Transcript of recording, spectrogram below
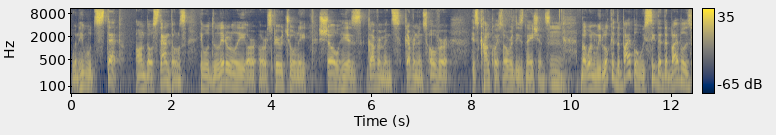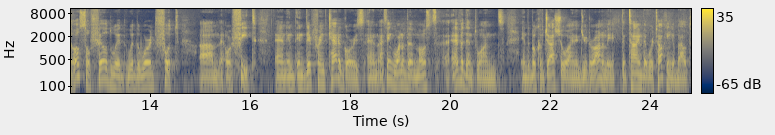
when he would step on those sandals, he would literally or, or spiritually show his government's governance over his conquest over these nations. Mm. But when we look at the Bible, we see that the Bible is also filled with, with the word foot um, or feet and in, in different categories. And I think one of the most evident ones in the book of Joshua and in Deuteronomy, the time that we're talking about,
